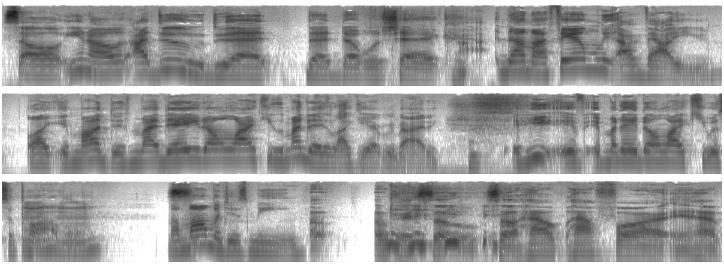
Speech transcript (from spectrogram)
So, you know, I do do that that double check. Hmm. Now my family, I value. Like if my if my daddy don't like you, my daddy like you everybody. if he if, if my daddy don't like you, it's a mm-hmm. problem. My mama just mean. Oh. Okay, so so how how far and how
